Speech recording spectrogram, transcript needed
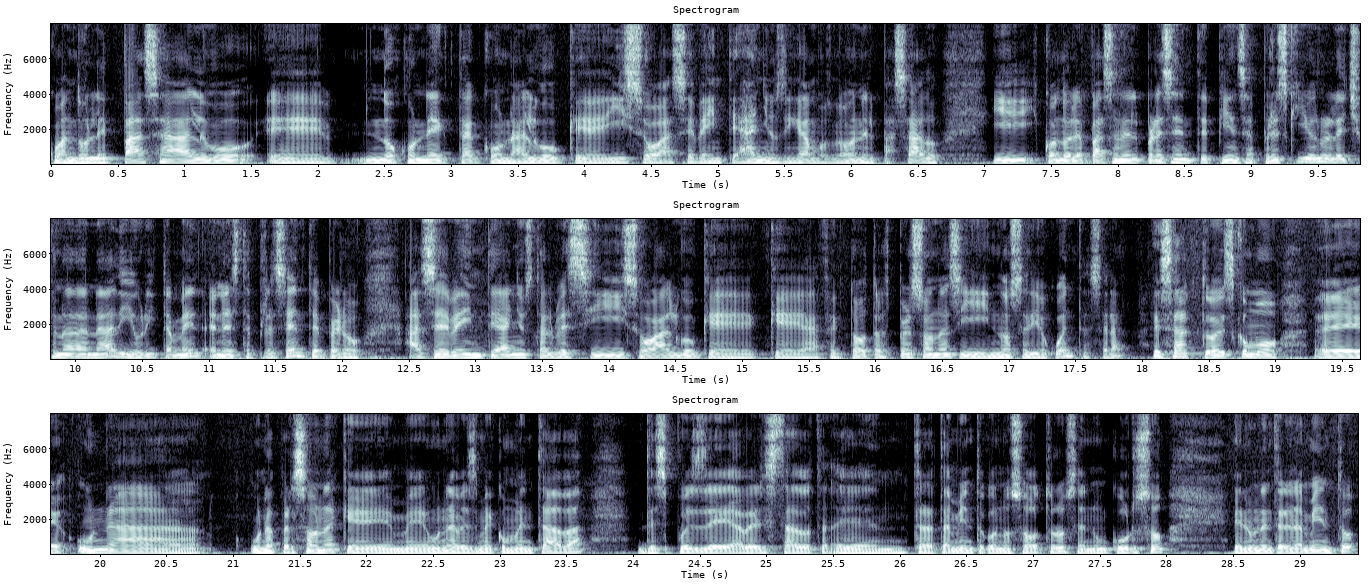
cuando le pasa algo, eh, no conecta con algo que hizo hace 20 años, digamos, ¿no? En el pasado. Y cuando le pasa en el presente, piensa, pero es que yo no le he hecho nada a nadie ahorita en este presente, pero hace 20 años tal vez sí hizo algo que, que afectó a otras personas y no se dio cuenta, ¿será? Exacto, es como eh, una, una persona que me, una vez me comentaba, después de haber estado en tratamiento con nosotros, en un curso, en un entrenamiento,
